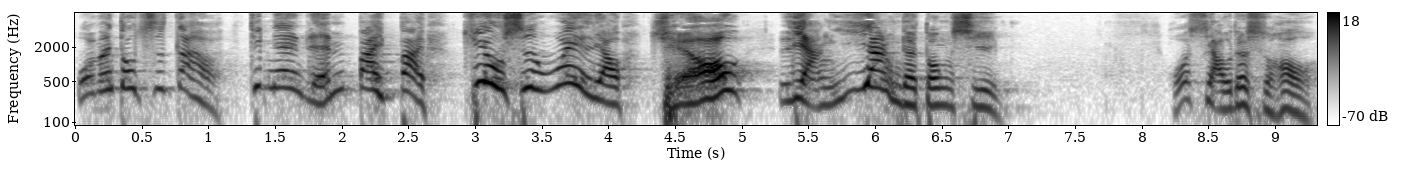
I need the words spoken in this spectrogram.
我们都知道，今天人拜拜就是为了求两一样的东西。我小的时候，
